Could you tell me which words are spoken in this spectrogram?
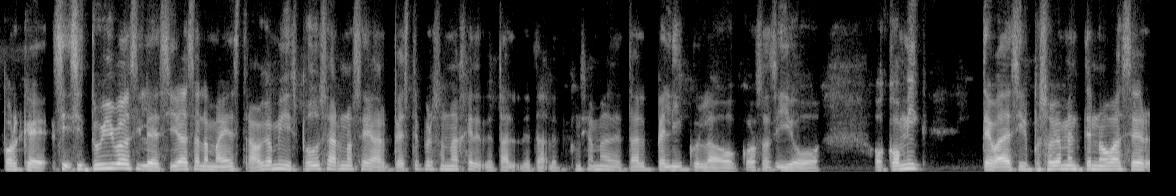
Porque si, si tú ibas y le decías a la maestra, oiga, Miss, ¿puedo usar, no sé, al este personaje de, de tal, de tal, ¿cómo se llama? De tal película o cosas así, o, o cómic, te va a decir, pues obviamente no va a ser,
